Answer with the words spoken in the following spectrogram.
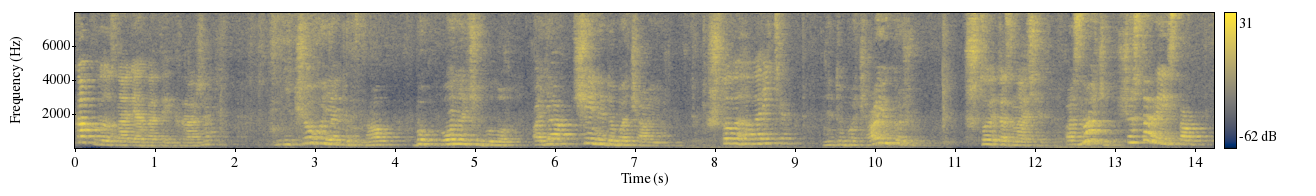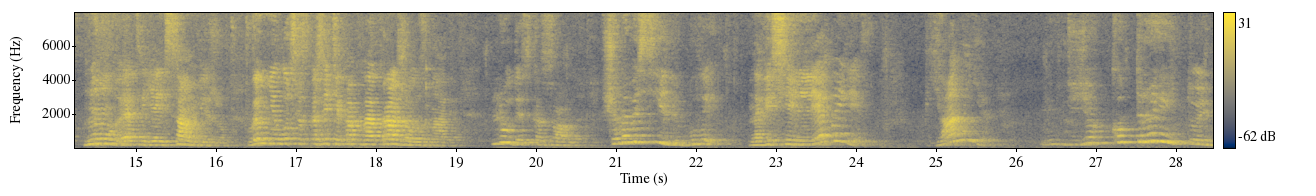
как вы узнали об этой краже? Нічого я не знав, бо поночі було, а я ще й не добачаю. Что вы говорите? Не добачаю, кажу. Что это значит? А значить, що старий став. Ну, это я и сам вижу. Вы мне лучше скажите, как вы о краже узнали? Люди сказали, що на весіллі були. На веселье были? Пьяные? Я котрий той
